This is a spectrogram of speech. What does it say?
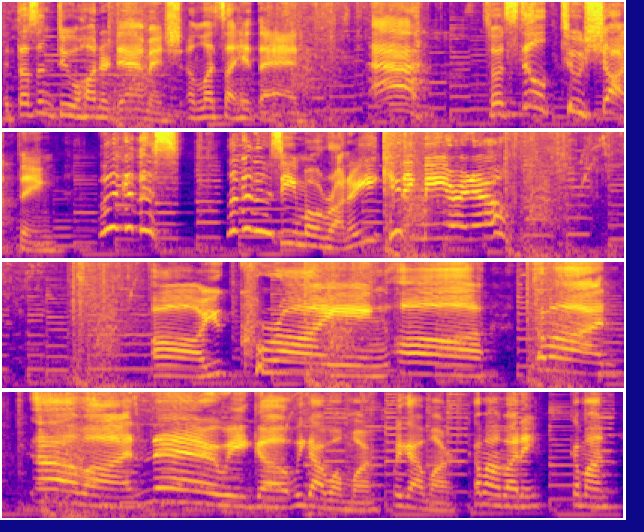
It doesn't do 100 damage unless I hit the head. Ah! So it's still two-shot thing. Look at this. Look at this emo run. Are you kidding me right now? Oh, you crying. Oh, come on. Come on. There we go. We got one more. We got more. Come on, buddy. Come on.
